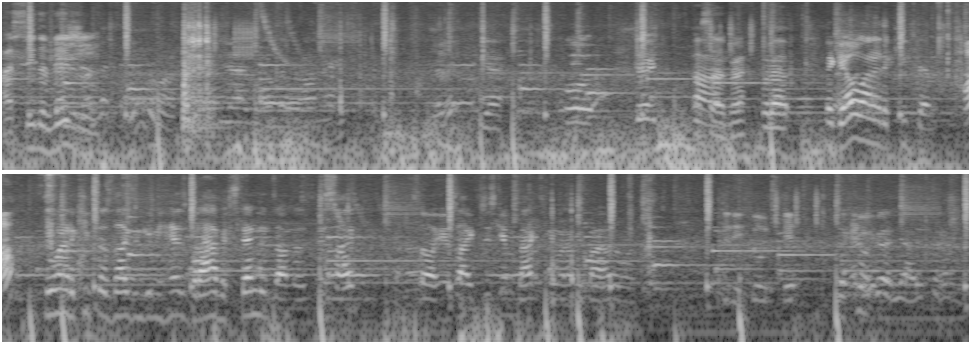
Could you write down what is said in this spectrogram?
I see the vision. What's up, bro? What up? Miguel wanted to keep them. Huh? He wanted to keep those legs and give me his, but I have extendeds on the, this side. So he was like, just give them back to me whenever you buy other ones. Did they feel good? They feel good, yeah. They feel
